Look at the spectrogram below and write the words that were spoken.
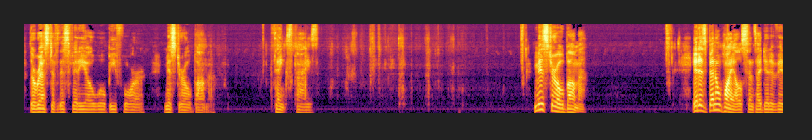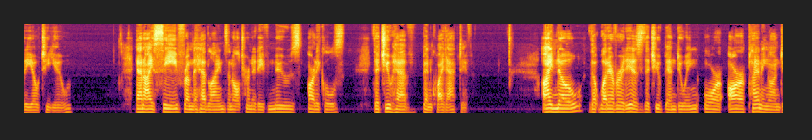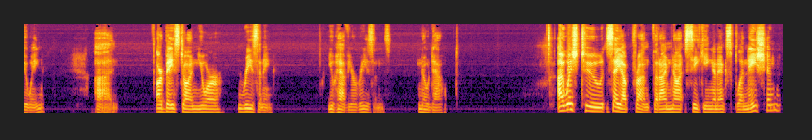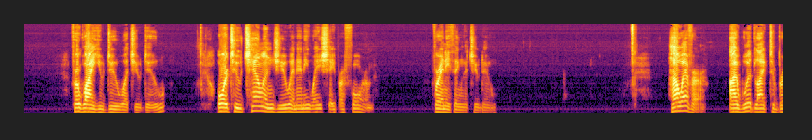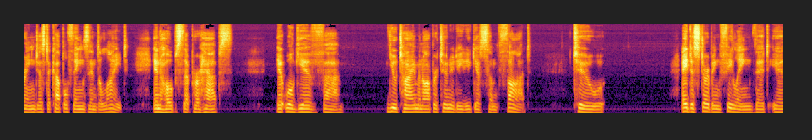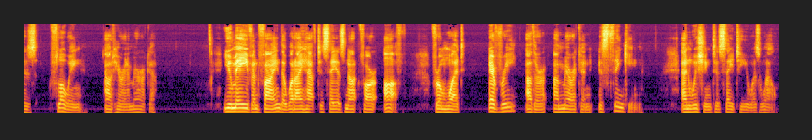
The rest of this video will be for Mr. Obama. Thanks, guys. Mr. Obama, it has been a while since I did a video to you, and I see from the headlines and alternative news articles that you have been quite active. I know that whatever it is that you've been doing or are planning on doing uh, are based on your reasoning. You have your reasons, no doubt. I wish to say up front that I'm not seeking an explanation for why you do what you do, or to challenge you in any way, shape, or form for anything that you do. However, I would like to bring just a couple things into light in hopes that perhaps it will give uh, you time and opportunity to give some thought to a disturbing feeling that is flowing out here in America. You may even find that what I have to say is not far off from what every other American is thinking and wishing to say to you as well.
